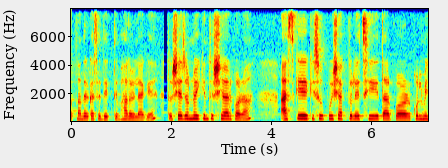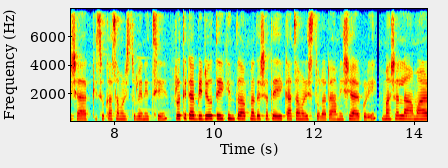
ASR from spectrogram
আপনাদের কাছে দেখতে ভালোই লাগে। তো সেজন্যই কিন্তু শেয়ার করা। আজকে কিছু পুঁই শাক তুলেছি, তারপর কলমি শাক, কিছু কাঁচামরিচ তুলে নিচ্ছি। প্রতিটা ভিডিওতেই কিন্তু আপনাদের সাথে এই কাঁচামরিচ তোলাটা আমি শেয়ার করি। মাসাল্লাহ আমার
